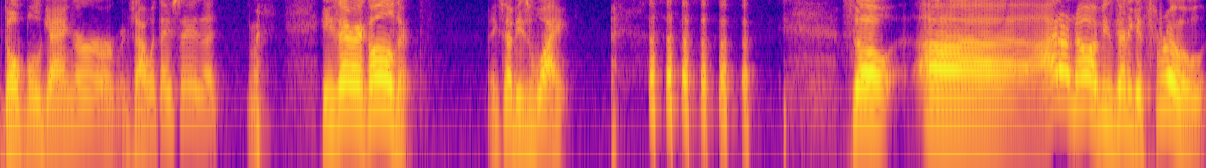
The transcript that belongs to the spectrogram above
doppelganger, or is that what they say? Is that he's Eric Holder, except he's white. so uh, I don't know if he's going to get through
